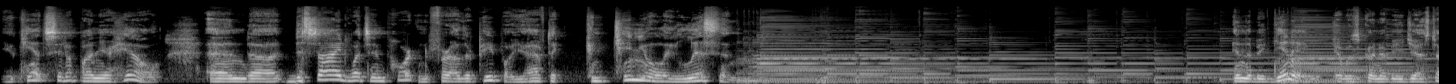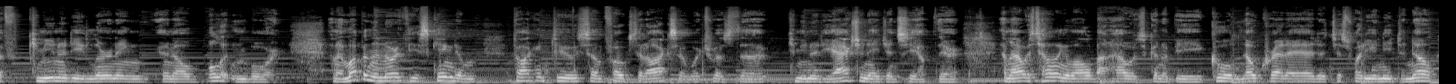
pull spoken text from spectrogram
You can't sit up on your hill and uh, decide what's important for other people. You have to continually listen. In the beginning, it was going to be just a community learning, you know, bulletin board. And I'm up in the Northeast Kingdom talking to some folks at OXA, which was the community action agency up there, and I was telling them all about how it's going to be cool, no credit, it's just what do you need to know.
